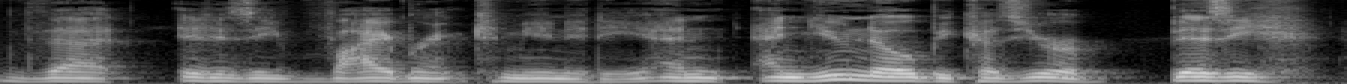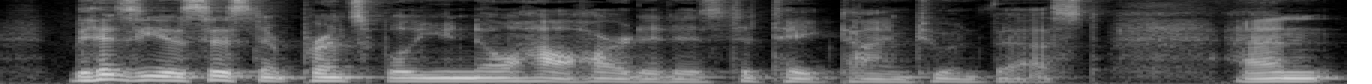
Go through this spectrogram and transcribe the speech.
that it is a vibrant community. And and you know because you're a busy busy assistant principal you know how hard it is to take time to invest. And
